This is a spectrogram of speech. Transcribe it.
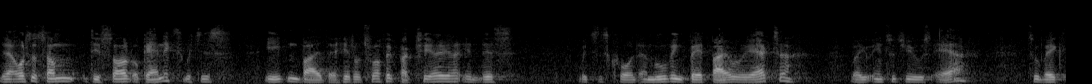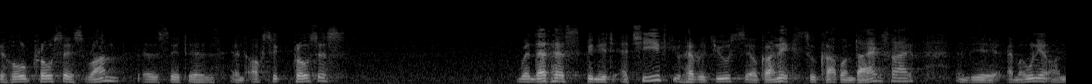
there are also some dissolved organics which is eaten by the heterotrophic bacteria in this, which is called a moving bed bioreactor, where you introduce air to make the whole process run as it is an oxic process. When that has been achieved, you have reduced the organics to carbon dioxide and the ammonia on,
